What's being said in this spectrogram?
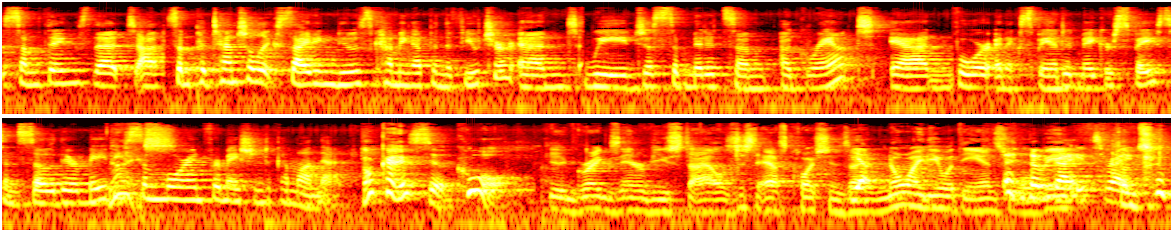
some things that uh, some potential exciting news coming up in the future. And we just submitted some a grant and for an expanded makerspace, and so there may be Nice. some more information to come on that. Okay, Soon. cool. Greg's interview style is just ask questions. I have no idea what the answer will be. Right, right. Some-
